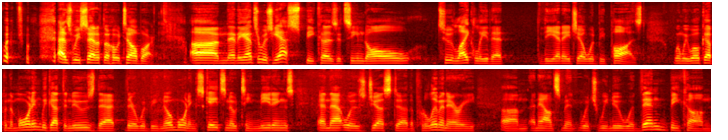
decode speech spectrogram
As we sat at the hotel bar. Um, and the answer was yes, because it seemed all too likely that the NHL would be paused. When we woke up in the morning, we got the news that there would be no morning skates, no team meetings, and that was just uh, the preliminary um, announcement, which we knew would then become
